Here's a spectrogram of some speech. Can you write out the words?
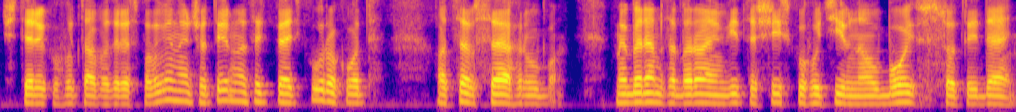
4 когута по 3,5, 14, 5 курок. От, оце все грубо. Ми беремо, забираємо віце 6 когутів на обой в сотий день.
